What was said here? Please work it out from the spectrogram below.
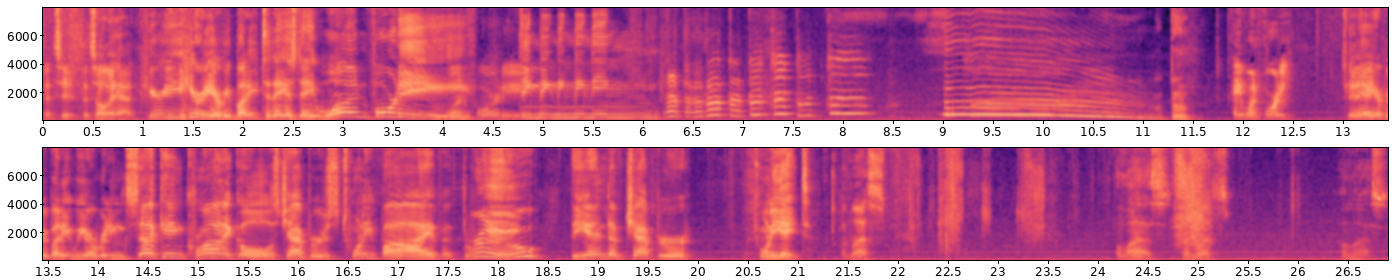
That's it. That's all I had. Hear ye, hear ye, everybody. Today is day 140. 140. Ding, ding, ding, ding, ding. Boom. Hey, 140. Today, everybody, we are reading Second Chronicles, chapters 25 through the end of chapter 28. Unless, Unless, unless, unless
